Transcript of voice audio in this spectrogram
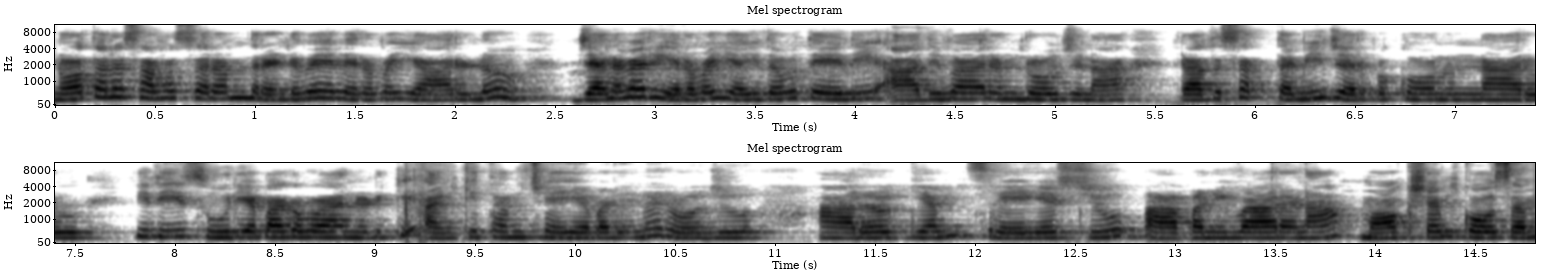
నూతన సంవత్సరం రెండు వేల ఇరవై ఆరులో జనవరి ఇరవై ఐదవ తేదీ ఆదివారం రోజున రథసప్తమి జరుపుకోనున్నారు. ఇది సూర్యభగవానుడికి అంకితం చేయబడిన రోజు. ఆరోగ్యం శ్రేయస్సు పాప నివారణ మోక్షం కోసం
